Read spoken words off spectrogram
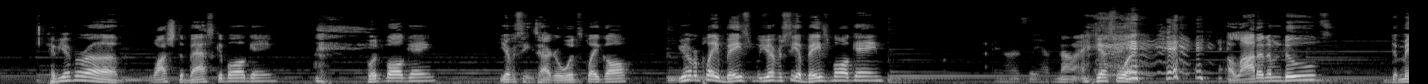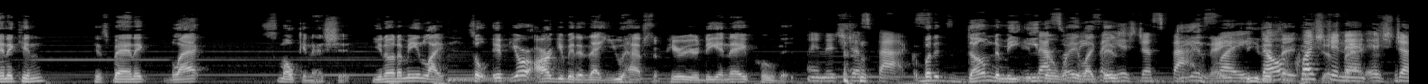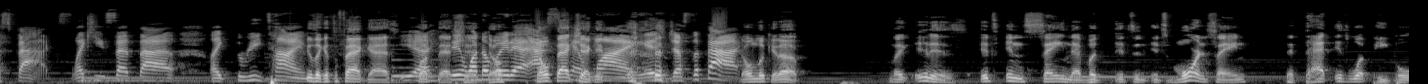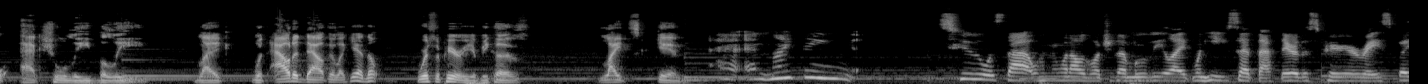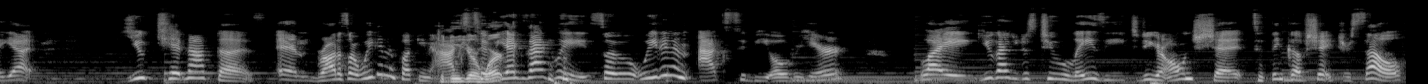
Have you ever uh watched a basketball game, football game? You ever seen Tiger Woods play golf? You ever play baseball? You ever see a baseball game? I honestly have not. Guess what? A lot of them dudes, Dominican, Hispanic, black, smoking that shit. You know what I mean? Like, so if your argument is that you have superior DNA, prove it. and it's just facts. But it's dumb to me either that's way. Like, say, it's just facts. DNA. Like, He did say don't question it. facts. It's just facts. Like he said that like three times. He's like, it's a fact, guys. yeah, Fuck that didn't shit. want nobody don't, to ask don't fact check why. it. it's just a fact. don't look it up. Like it is. It's insane that, but it's it's more insane that that is what people actually believe. Like without a doubt, they're like, yeah, no, we're superior because light skin. And, and my thing too was that when when I was watching that movie, like when he said that they're the superior race, but yet you kidnapped us and brought us over. We didn't fucking do ask your to work. be exactly. so we didn't ask to be over here. Like you guys are just too lazy to do your own shit, to think of shit yourself,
